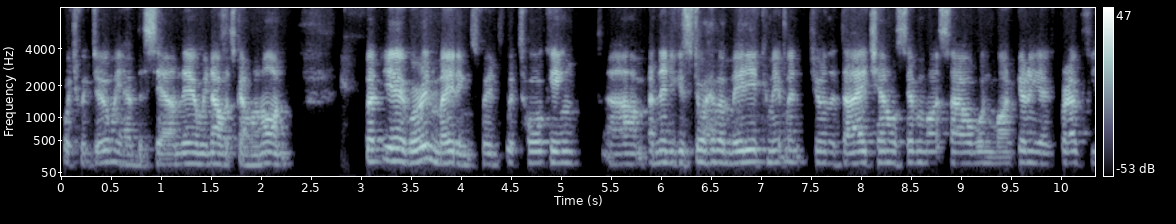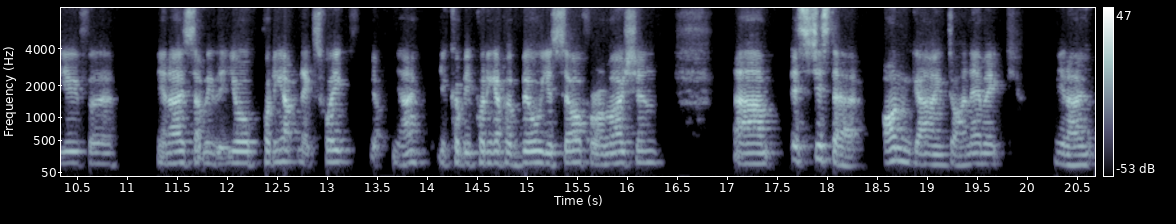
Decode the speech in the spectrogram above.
which we do, and we have the sound there and we know what's going on. But yeah, we're in meetings, we're, we're talking, um, and then you can still have a media commitment during the day. Channel 7 might say, I wouldn't mind getting a grab for you for you know, something that you're putting up next week. You know, you could be putting up a bill yourself or a motion. Um, it's just a ongoing dynamic, you know,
